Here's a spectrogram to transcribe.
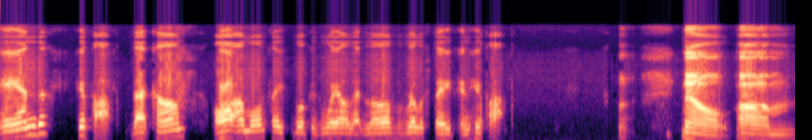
www.loverealestateandhiphop.com, or I'm on Facebook as well at Love Real Estate and Hip Hop. Now, um,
